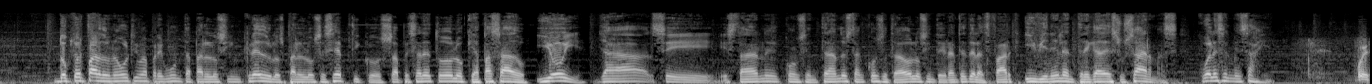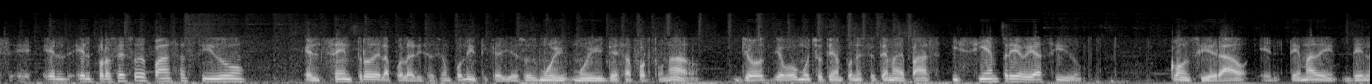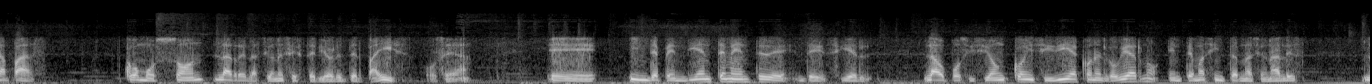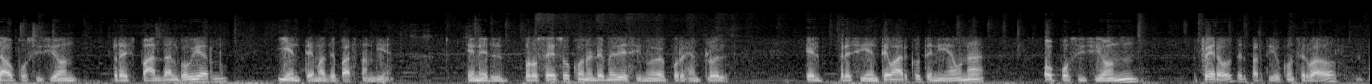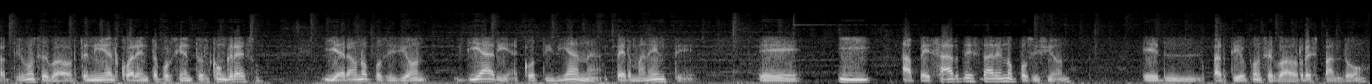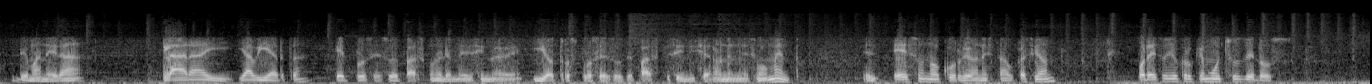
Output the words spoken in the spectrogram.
Doctor Pardo, una última pregunta para los incrédulos, para los escépticos, a pesar de todo lo que ha pasado. Y hoy ya se están eh, concentrando, están concentrados los integrantes de las FARC y viene la entrega de sus armas. ¿Cuál es el mensaje? Pues eh, el, el proceso de paz ha sido el centro de la polarización política y eso es muy, muy desafortunado yo llevo mucho tiempo en este tema de paz y siempre había sido considerado el tema de, la paz como son las relaciones exteriores del país. O sea, eh, independientemente de, si el, la oposición coincidía con el gobierno, en temas internacionales la oposición respalda al gobierno y en temas de paz también. En el proceso con el M-19, por ejemplo, el, el presidente Barco tenía una oposición feroz del Partido Conservador. El Partido Conservador tenía el 40% del Congreso y era una oposición diaria, cotidiana, permanente. Eh, y a pesar de estar en oposición, el Partido Conservador respaldó de manera clara y, y abierta el proceso de paz con el M-19 y otros procesos de paz que se iniciaron en ese momento. Eso no ocurrió en esta ocasión. Por eso yo creo que muchos de los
